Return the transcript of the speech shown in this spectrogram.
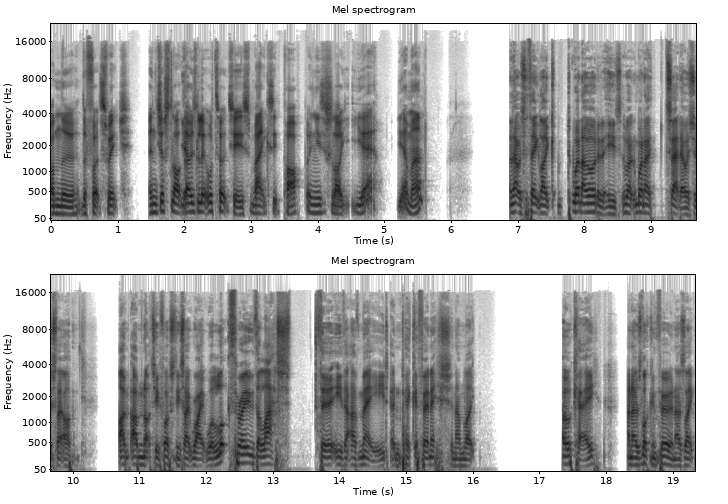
on the the foot switch, and just like Yeah. those little touches makes it pop, and you're just like, yeah, yeah, man. And that was the thing. Like when I ordered it, he's when when I said I was just like, "Oh, I'm I'm not too fussed." And he's like, "Right, we'll look through the last thirty that I've made and pick a finish." And I'm like, "Okay." And I was looking through, and I was like,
